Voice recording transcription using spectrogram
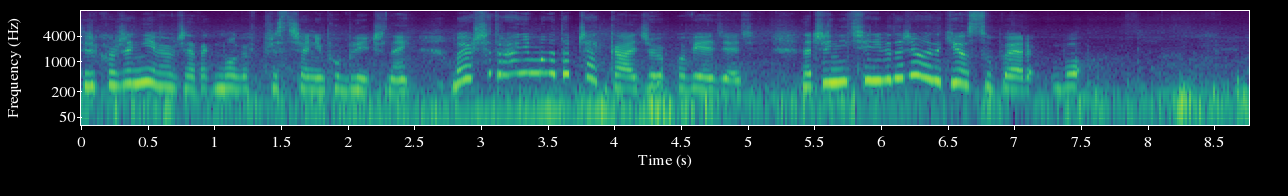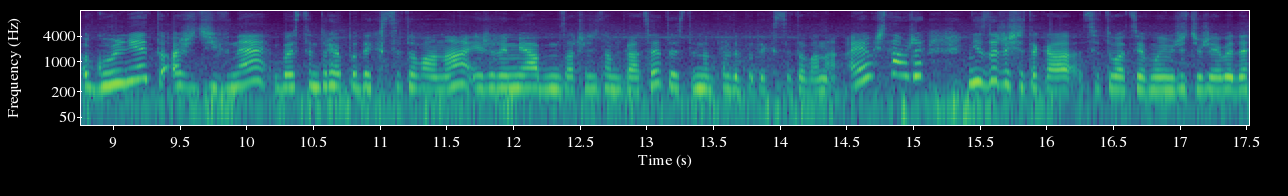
tylko że nie wiem, czy ja tak mogę w przestrzeni publicznej. Bo jeszcze trochę nie mogę doczekać, żeby powiedzieć. Znaczy, nic się nie wydarzyło takiego super, bo ogólnie to aż dziwne, bo jestem trochę podekscytowana. Jeżeli miałabym zacząć tam pracę, to jestem naprawdę podekscytowana. A ja myślałam, że nie zdarzy się taka sytuacja w moim życiu, że ja będę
